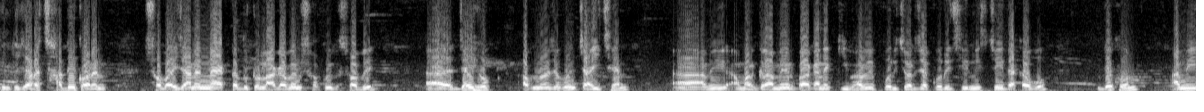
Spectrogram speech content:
কিন্তু যারা ছাদে করেন সবাই জানেন না একটা দুটো লাগাবেন সবে সবে যাই হোক আপনারা যখন চাইছেন আমি আমার গ্রামের বাগানে কীভাবে পরিচর্যা করেছি নিশ্চয়ই দেখাবো। দেখুন আমি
